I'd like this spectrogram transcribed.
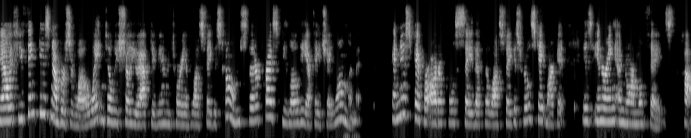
Now, if you think these numbers are low, wait until we show you active inventory of Las Vegas homes that are priced below the FHA loan limit. And newspaper articles say that the Las Vegas real estate market is entering a normal phase. Ha!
